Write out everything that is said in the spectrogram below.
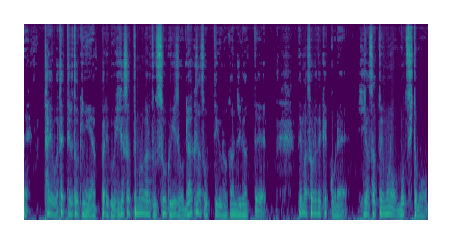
ね、太陽が照ってる時に、やっぱりこう、日傘ってものがあるとすごくいいぞ、楽だぞっていうような感じがあって、で、まあ、それで結構ね、日傘というものを持つ人も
